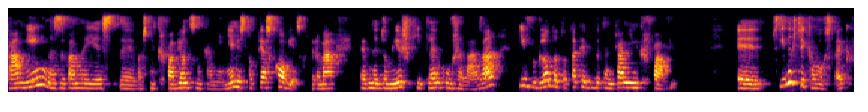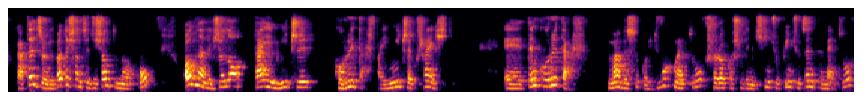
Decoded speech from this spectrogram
kamień, nazywany jest właśnie krwawiącym kamieniem. Jest to piaskowiec, który ma pewne domieszki tlenków żelaza i wygląda to tak, jakby ten kamień krwawił. Z innych ciekawostek, w katedrze w 2010 roku odnaleziono tajemniczy korytarz, tajemnicze przejście. Ten korytarz ma wysokość 2 metrów, szerokość 75 centymetrów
